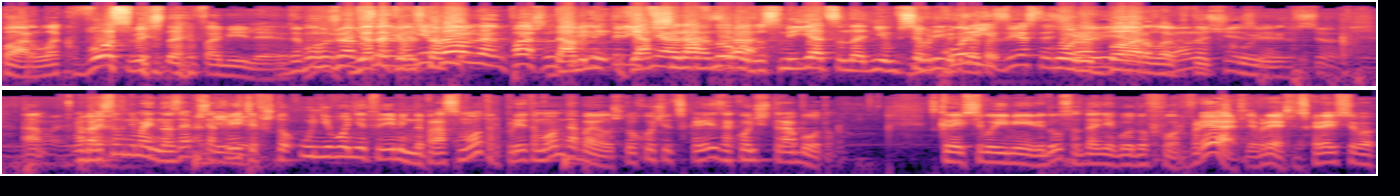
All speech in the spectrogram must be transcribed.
Барлок. Вот смешная фамилия. Да мы уже Я так представляю- недавно, Паш, ну, Да три- мне, три я все равно назад. буду смеяться над ним все время. Кори известный Кори человек. Барлок Он очень известный, все. А, Обратил внимание на запись, Обелим. отметив, что у него нет времени на просмотр, при этом он добавил, что хочет скорее закончить работу. Скорее всего, имея в виду создание God of War. Вряд ли, вряд ли. Скорее всего,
